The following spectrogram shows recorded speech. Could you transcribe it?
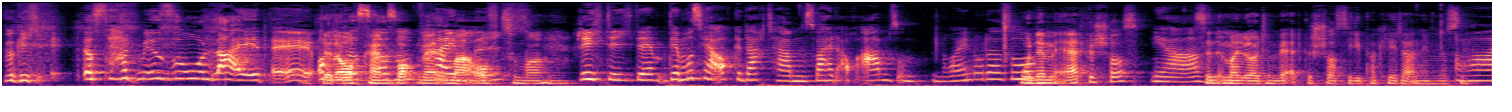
Wirklich, das hat mir so leid, ey. Der hat Oh, auch das war keinen so Bock mehr, immer aufzumachen. Richtig, der, der muss ja auch gedacht haben, das war halt auch abends um neun oder so. Und im Erdgeschoss? Ja. Es sind immer Leute im Erdgeschoss, die die Pakete annehmen müssen. Oh,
